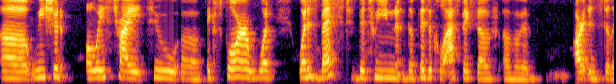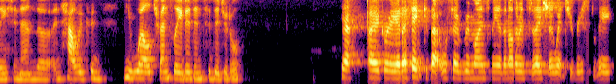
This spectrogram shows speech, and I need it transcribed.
uh, we should always try to uh, explore what what is best between the physical aspects of of an art installation and the and how it could be well translated into digital. Yeah, I agree, and I think that also reminds me of another installation I went to recently,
